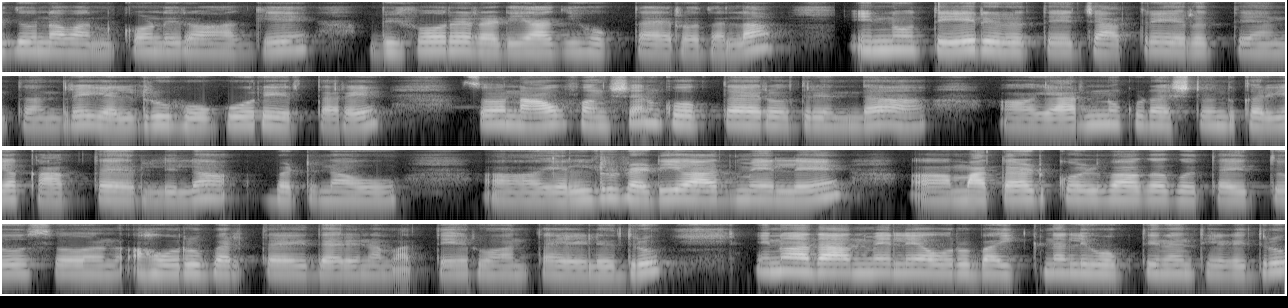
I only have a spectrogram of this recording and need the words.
ಇದು ನಾವು ಅಂದ್ಕೊಂಡಿರೋ ಹಾಗೆ ಬಿಫೋರೇ ರೆಡಿಯಾಗಿ ಹೋಗ್ತಾ ಇರೋದಲ್ಲ. ಇನ್ನು ತೇರಿರುತ್ತೆ ಜಾತ್ರೆ ಇರುತ್ತೆ ಅಂತಂದರೆ ಎಲ್ಲರೂ ಹೋಗೋರೇ ಇರ್ತಾರೆ. ಸೊ ನಾವು ಫಂಕ್ಷನ್ಗೆ ಹೋಗ್ತಾ ಇರೋದ್ರಿಂದ ಯಾರನ್ನೂ ಕೂಡ ಅಷ್ಟೊಂದು ಕರೆಯೋಕೆ ಆಗ್ತಾ ಇರಲಿಲ್ಲ. ಬಟ್ ನಾವು ಎಲ್ಲರೂ ರೆಡಿ ಆದಮೇಲೆ ಮಾತಾಡ್ಕೊಳ್ಳುವಾಗ ಗೊತ್ತಾಯಿತು. ಸೊ ಅವರು ಬರ್ತಾ ಇದ್ದಾರೆ, ನಮ್ಮ ಅತ್ತೆಯರು ಅಂತ ಹೇಳಿದ್ರು. ಇನ್ನು ಅದಾದಮೇಲೆ ಅವರು ಬೈಕ್ನಲ್ಲಿ ಹೋಗ್ತೀನಿ ಅಂತ ಹೇಳಿದರು.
